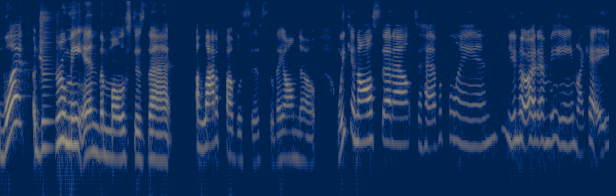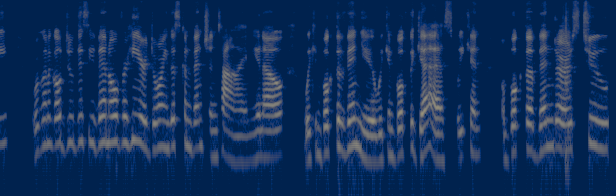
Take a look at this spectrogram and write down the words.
What drew me in the most is that a lot of publicists, so they all know, we can all set out to have a plan. You know what I mean? Like, hey, we're going to go do this event over here during this convention time. You know, we can book the venue, we can book the guests, we can uh, book the vendors to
